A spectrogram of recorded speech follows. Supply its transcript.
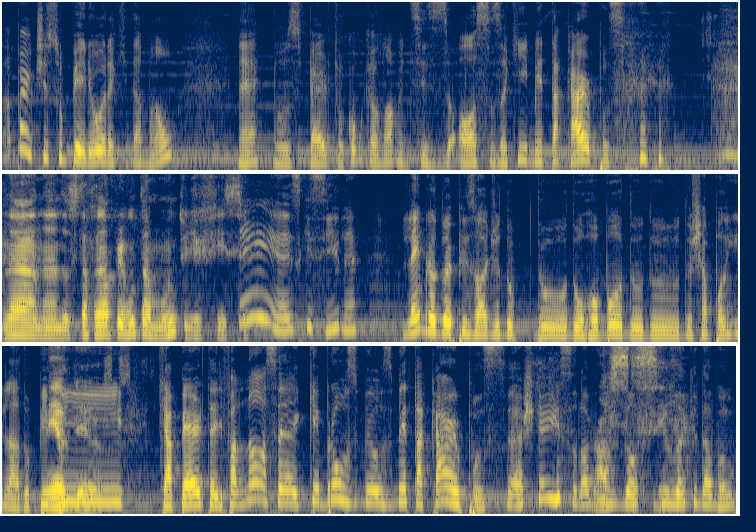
a parte superior aqui da mão, né? Nos perto, como que é o nome desses ossos aqui? Metacarpos. não, não, você tá fazendo uma pergunta muito difícil. Sim, eu esqueci, né? Lembra do episódio do, do, do robô do, do, do Chapolin lá, do Pipi? Meu Deus. Que aperta ele fala, nossa, quebrou os meus metacarpos. Acho que é isso o nome nossa dos ossinhos aqui da mão.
